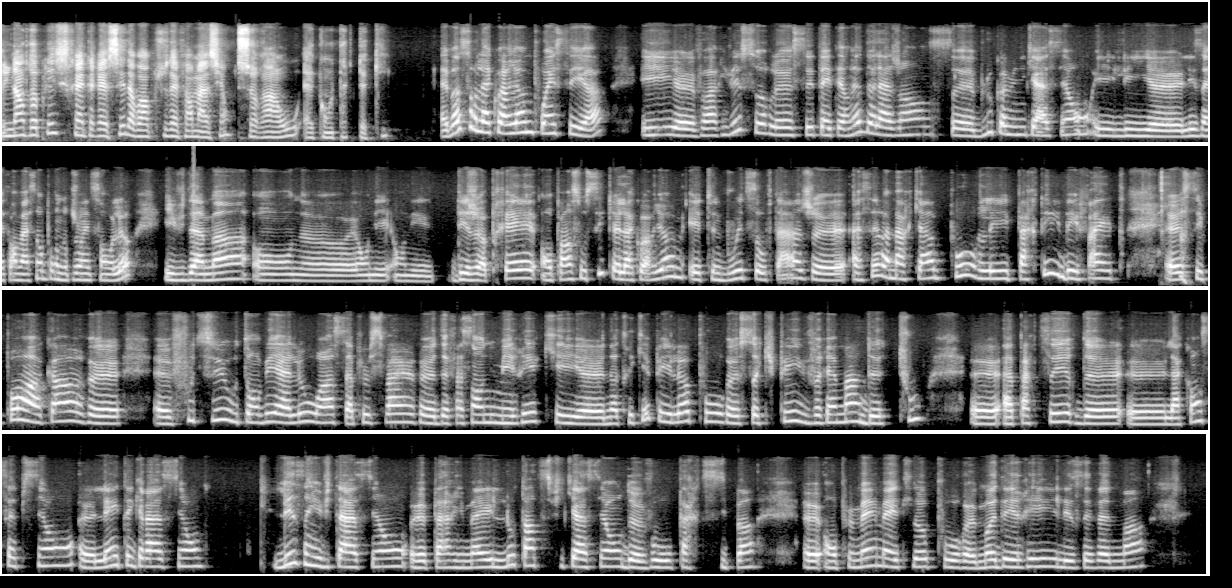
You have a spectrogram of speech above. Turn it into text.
Une entreprise qui serait intéressée d'avoir plus d'informations en haut, elle contacte qui? Elle va sur l'aquarium.ca et euh, va arriver sur le site Internet de l'agence euh, Blue Communication et les, euh, les, informations pour nous rejoindre sont là. Évidemment, on, on, est, on est déjà prêt. On pense aussi que l'aquarium est une bouée de sauvetage assez remarquable pour les parties des fêtes. C'est pas encore foutu ou tombé à l'eau. Hein. Ça peut se faire de façon numérique et notre équipe est là pour s'occuper vraiment de tout. Euh, à partir de euh, la conception, euh, l'intégration, les invitations par email, l'authentification de vos participants. on peut même être là pour modérer les événements.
